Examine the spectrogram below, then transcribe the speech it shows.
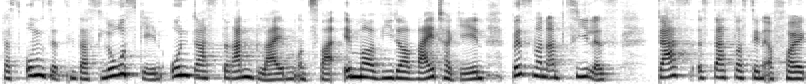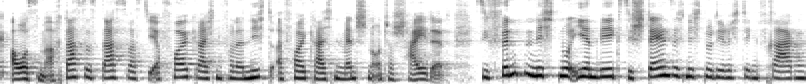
das Umsetzen, das Losgehen und das Dranbleiben und zwar immer wieder weitergehen, bis man am Ziel ist, das ist das, was den Erfolg ausmacht. Das ist das, was die erfolgreichen von den nicht erfolgreichen Menschen unterscheidet. Sie finden nicht nur ihren Weg, sie stellen sich nicht nur die richtigen Fragen,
